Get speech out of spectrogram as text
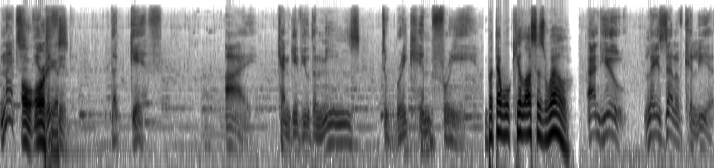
not Oh, the Orpheus. Illithid, the gift. I can give you the means to break him free. But that will kill us as well. And you, Lae'zel of K'liir,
